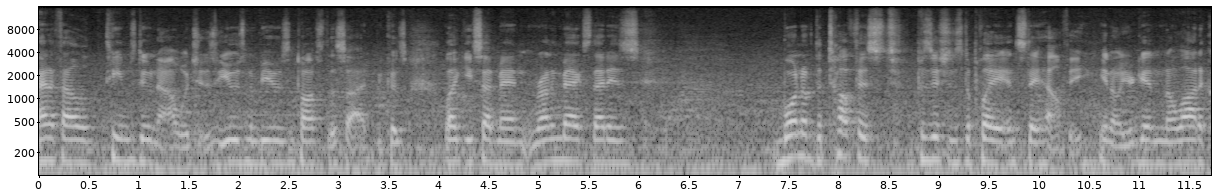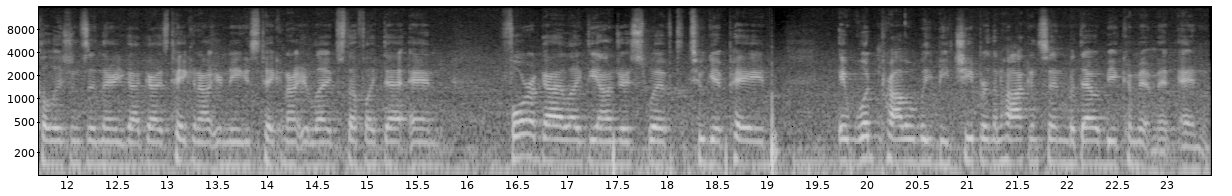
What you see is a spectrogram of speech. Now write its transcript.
NFL teams do now, which is use and abuse and toss to the side. Because, like you said, man, running backs that is one of the toughest positions to play and stay healthy. You know, you're getting a lot of collisions in there. You got guys taking out your knees, taking out your legs, stuff like that. And for a guy like DeAndre Swift to get paid, it would probably be cheaper than Hockenson, but that would be a commitment. And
